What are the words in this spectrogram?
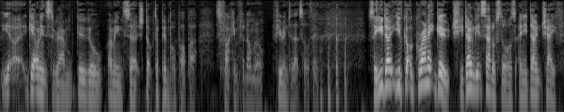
yeah, get on Instagram, Google, I mean, search Doctor Pimple Popper. It's fucking phenomenal if you're into that sort of thing. so you don't, you've got a granite gooch, you don't get saddle sores, and you don't chafe.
